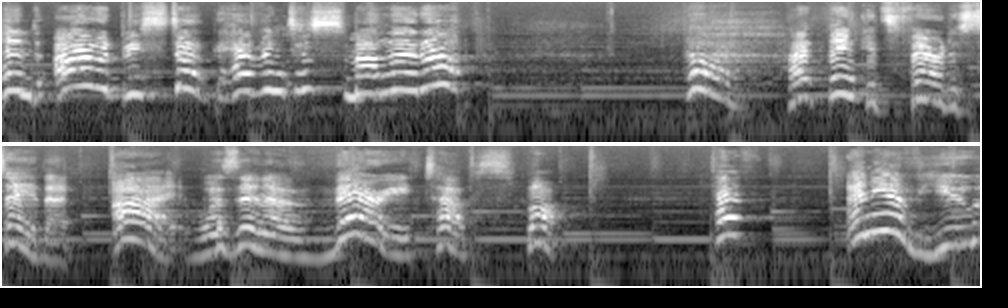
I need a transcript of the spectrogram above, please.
And I would be stuck having to smell it up. Uh, I think it's fair to say that I was in a very tough spot. Have any of you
